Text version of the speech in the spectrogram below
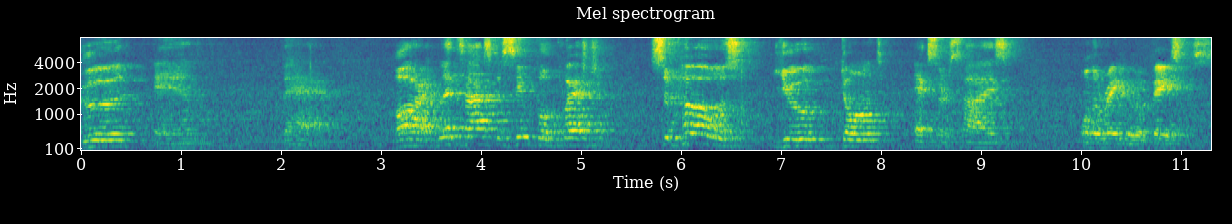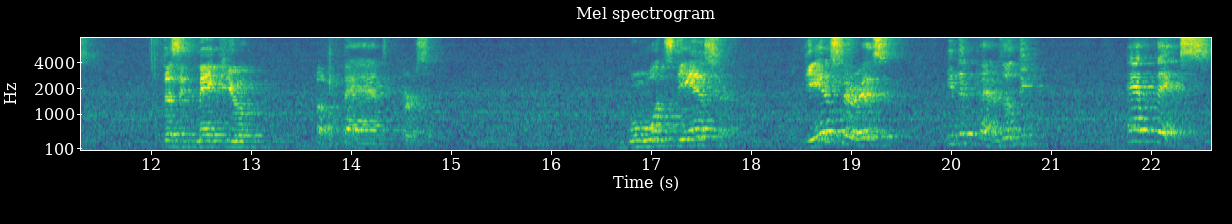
good and bad. All right, let's ask a simple question. Suppose you don't exercise on a regular basis? Does it make you a bad person? Well, what's the answer? The answer is, it depends on the ethics.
